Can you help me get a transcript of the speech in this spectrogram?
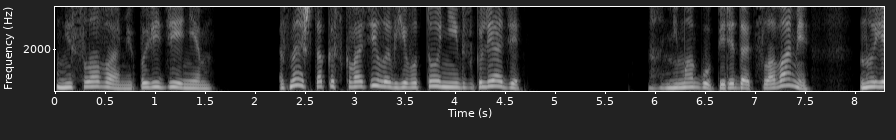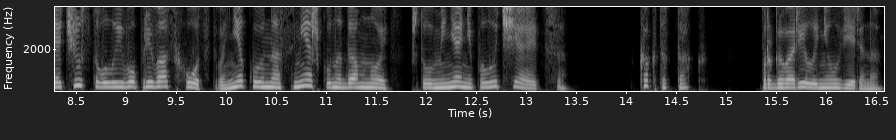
Не словами, поведением. Знаешь, так и сквозило в его тоне и взгляде. Не могу передать словами, но я чувствовала его превосходство, некую насмешку надо мной, что у меня не получается. Как-то так, проговорила неуверенно.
